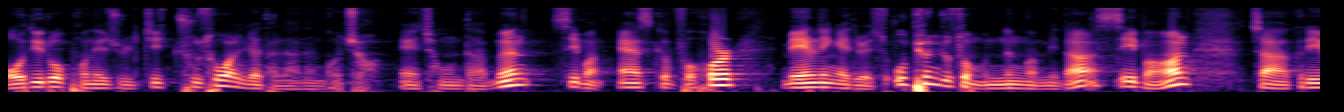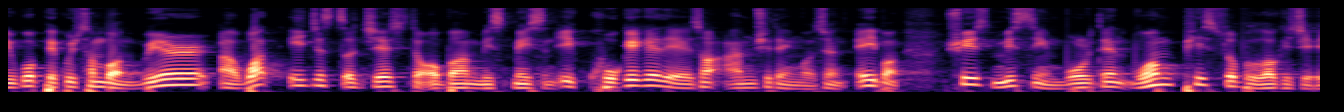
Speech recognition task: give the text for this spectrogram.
어디로 보내줄지 주소 알려달라는 거죠. 예, 정답은 C번 ask for her mailing address. 우편 주소 묻는 겁니다. C번. 자 그리고 193번 where 아, what is suggested about Miss Mason. 이 고객에 대해서 암시된 것은 A번 she is missing more than one piece of luggage.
